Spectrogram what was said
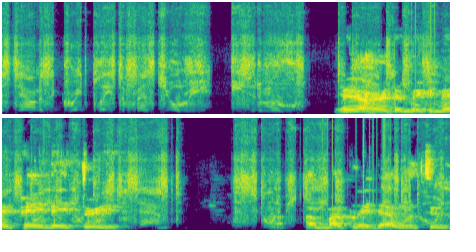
This town is a great place to fence jewelry. Easy to move. Yeah, I heard they're making that Payday No 3. questions asked. This is going to. I might play that one too.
